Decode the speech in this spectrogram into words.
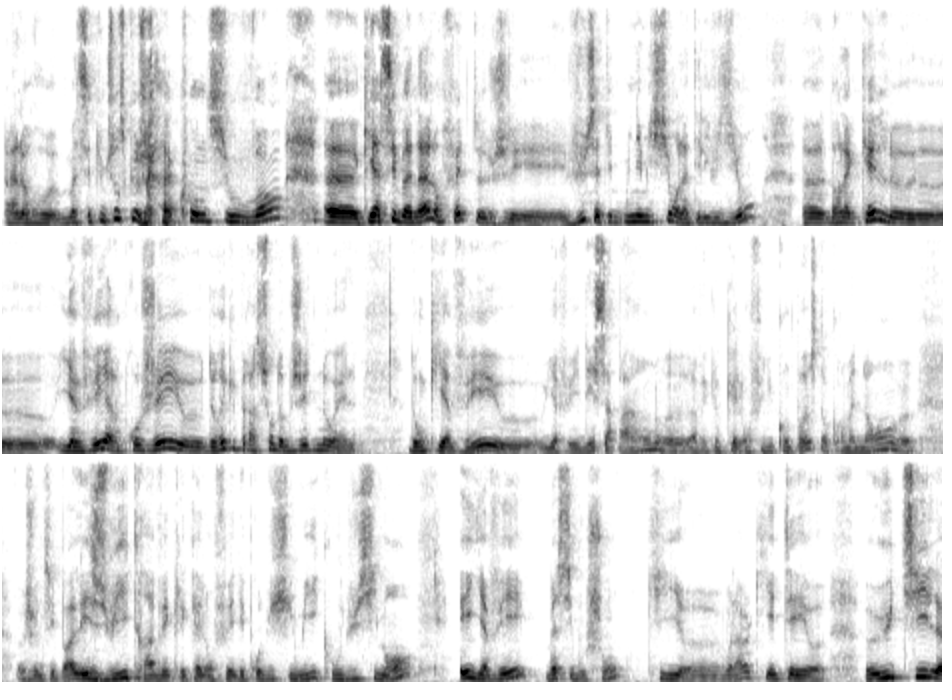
Alors, bah, c'est une chose que je raconte souvent, qui est assez banale. En fait, j'ai vu cette, une émission à la télévision dans laquelle il y avait un projet de récupération d'objets de Noël. Donc il y avait, euh, il y avait des sapins euh, avec lesquels on fait du compost encore maintenant, euh, je ne sais pas, les huîtres avec lesquelles on fait des produits chimiques ou du ciment, et il y avait ben, ces bouchons qui, voilà, qui étaient utiles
